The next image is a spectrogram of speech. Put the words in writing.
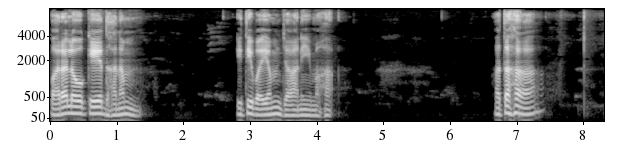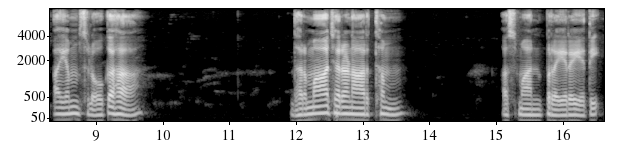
परलोके धनम् इति वयं जानीमः। अतः अयं श्लोकः धर्माचरणार्थम् अस्मान् प्रेरयति।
